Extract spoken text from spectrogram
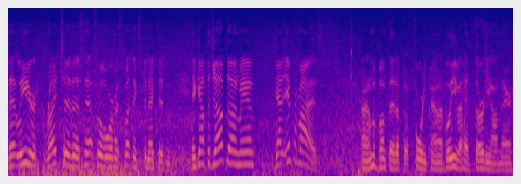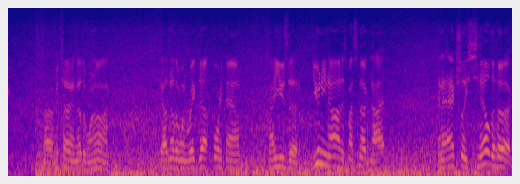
that leader right to the snap swivel where my Sputnik's connected. And it got the job done, man. You gotta improvise. All right, I'm gonna bump that up to 40 pound. I believe I had 30 on there. All right, let me tie another one on. Got another one rigged up, 40 pound. I use the uni knot as my snug knot. And I actually snell the hook.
